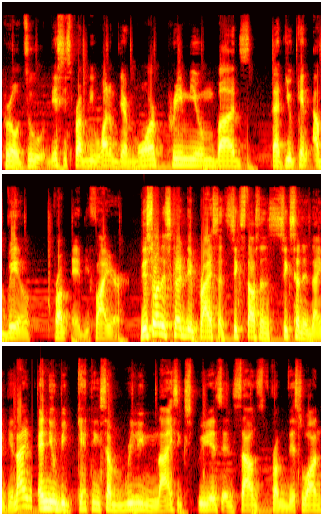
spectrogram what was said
Pro 2. This is probably one of their more premium buds that you can avail from Edifier. This one is currently priced at 6,699 and you'll be getting some really nice experience and sounds from this one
